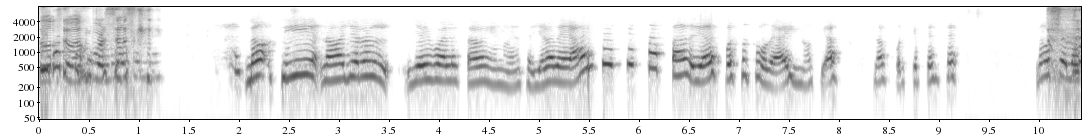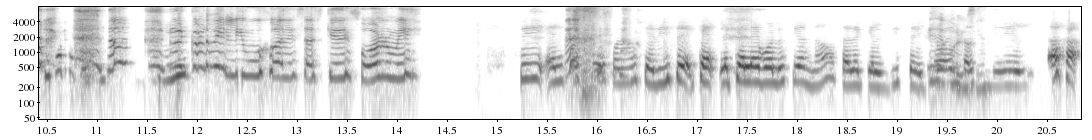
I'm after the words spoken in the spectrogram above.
todos se van por Sasuke. No, sí, no, yo, era, yo igual estaba bien mensa, yo era de, ay, pues que está padre, ya después fue como de, ay, no, ya, no, porque pensé, no, pero fíjate que sí, no, recuerdo el dibujo de esas que deforme. Sí, el deforme que dice, que, que la evolución, ¿no? O sea, de que él dice, yo en 2000, ajá,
